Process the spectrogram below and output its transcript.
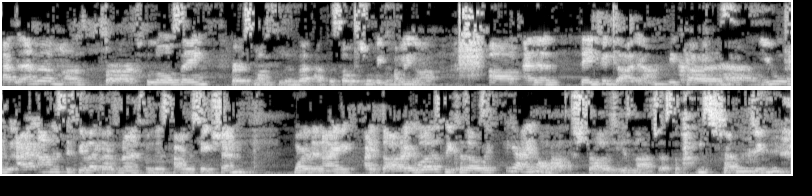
At the end of the month for our closing first month Linda episode, which will be coming up. Um, and then thank you, Daya, because you, I honestly feel like I've learned from this conversation more than I, I thought I was because I was like, yeah, I know about astrology. It's not just about astrology.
